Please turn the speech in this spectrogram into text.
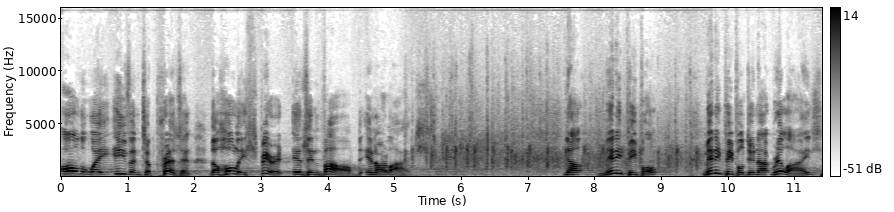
all the way even to present, the Holy Spirit is involved in our lives. Now, many people, many people do not realize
